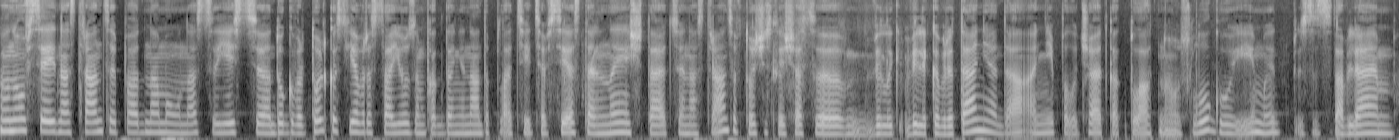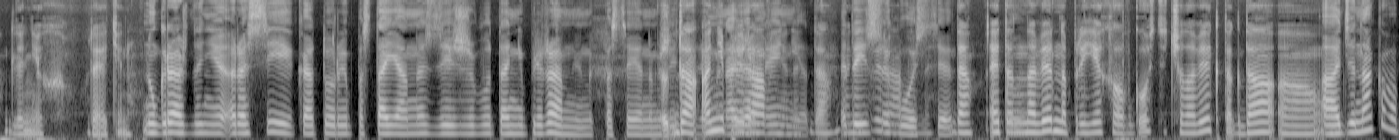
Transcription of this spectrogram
Ну, все иностранцы по одному. У нас есть э, договор только с Евросоюзом, когда не надо платить, а все остальные считаются иностранцев, в том числе сейчас э, Великобритания, да, они получают как платную услугу, и мы составляем для них рятину. Ну, граждане России, которые постоянно здесь живут, они приравнены к постоянным жителям? Да, они Наверное, приравнены. Нет. Да, это если гости? Да, это, То... наверное, приехал в гости человек, тогда... Э... А одинаково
